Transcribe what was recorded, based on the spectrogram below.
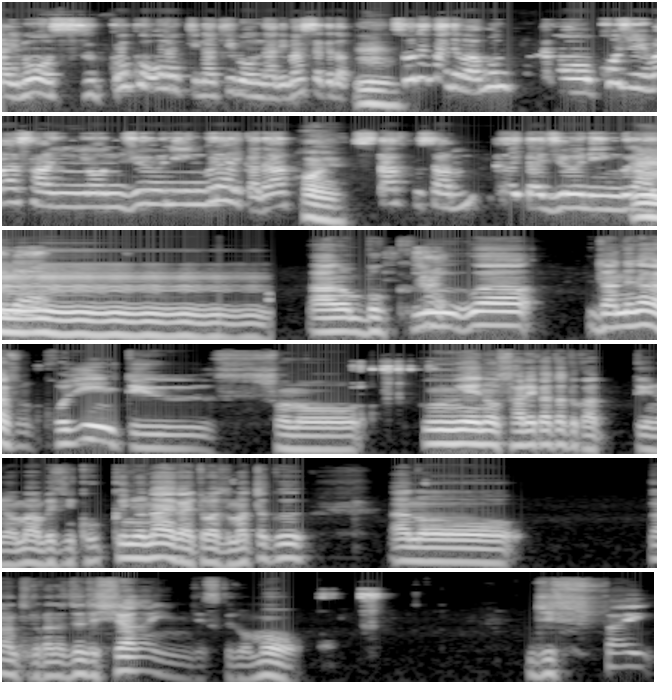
うんうん団体もすっごく大きな規模になりましたけど、うん。それまでは本当あの、個人は3、40人ぐらいかな。はい。スタッフさん、だいたい10人ぐらいで。うんうんうんうんうんうん。あの、僕は、残念ながらその個人っていう、その、運営のされ方とかっていうのは、まあ別に国の内外問わず全く、あの、なんていうのかな、全然知らないんですけども、実際、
